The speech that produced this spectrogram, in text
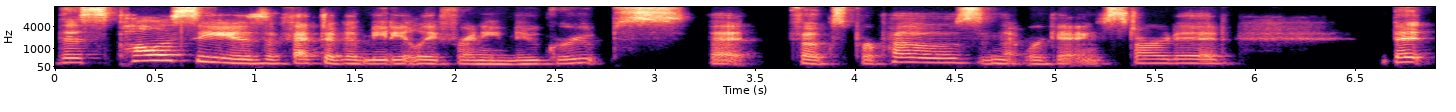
this policy is effective immediately for any new groups that folks propose and that we're getting started. But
